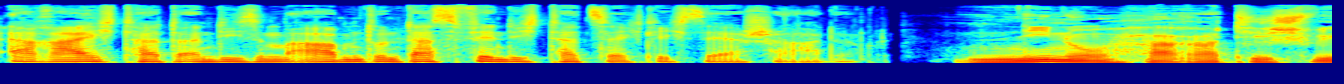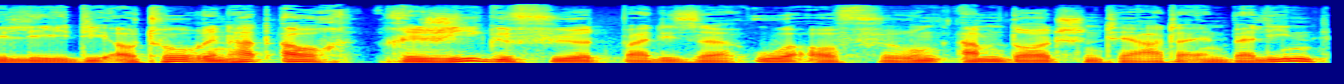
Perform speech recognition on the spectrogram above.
erreicht hat an diesem Abend. Und das finde ich tatsächlich sehr schade. Nino Haratischvili, die Autorin, hat auch Regie geführt bei dieser Uraufführung am Deutschen Theater in Berlin.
